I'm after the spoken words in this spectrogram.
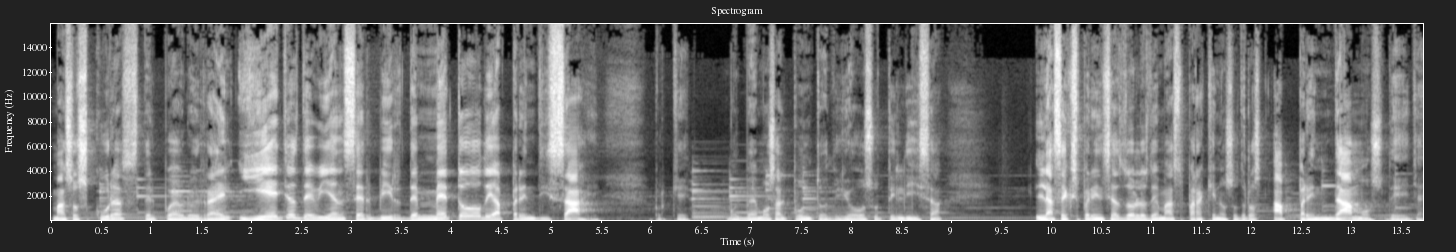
más oscuras del pueblo de Israel y ellas debían servir de método de aprendizaje, porque volvemos al punto, Dios utiliza las experiencias de los demás para que nosotros aprendamos de ella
